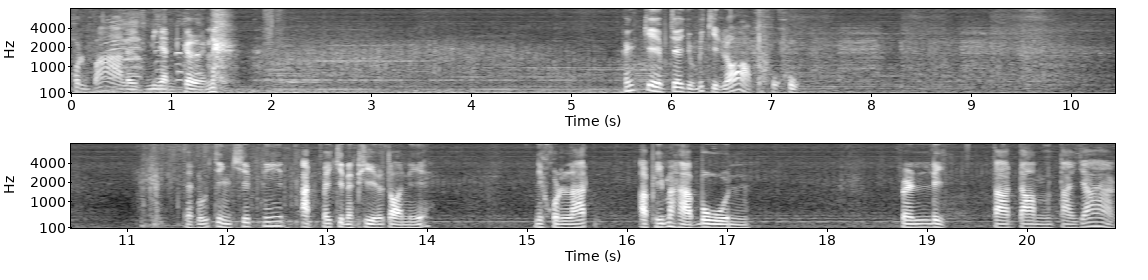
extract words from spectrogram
คนบ้าเลยเนียนเกิน ทั้งเกมเจออยู่ไม่กี่รอบโอ้โหแต่รู้จริงคลิปนี้อัดไปกี่นาทีแล้วตอนนี้ นิโคลัส อภิมหาบูรเฟรลิก ตาดำ ตายาก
